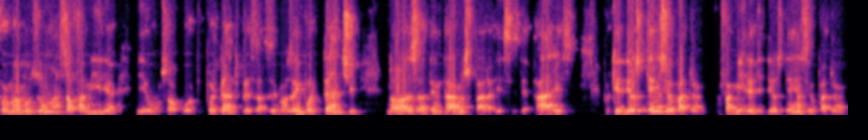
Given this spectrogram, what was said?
formamos uma só família e um só corpo. Portanto, prezados irmãos, é importante nós atentarmos para esses detalhes, porque Deus tem o seu padrão, a família de Deus tem o seu padrão.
